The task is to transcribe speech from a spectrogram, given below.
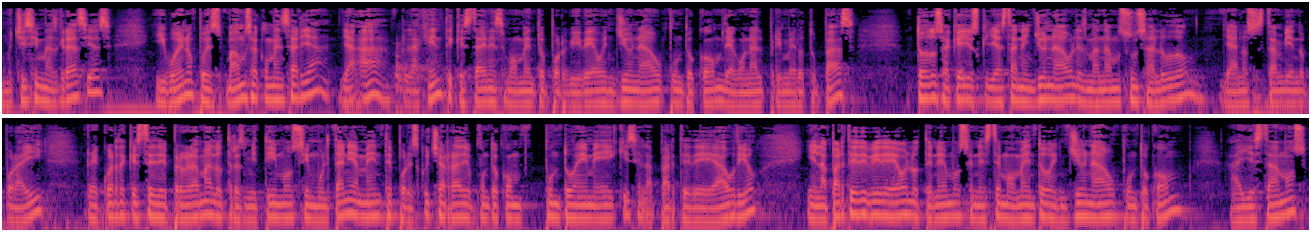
muchísimas gracias y bueno, pues vamos a comenzar ya. Ya, ah, la gente que está en ese momento por video en younow.com, diagonal primero tu paz, todos aquellos que ya están en YouNow, les mandamos un saludo, ya nos están viendo por ahí. Recuerda que este programa lo transmitimos simultáneamente por escucharadio.com.mx en la parte de audio y en la parte de video lo tenemos en este momento en younow.com, ahí estamos.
